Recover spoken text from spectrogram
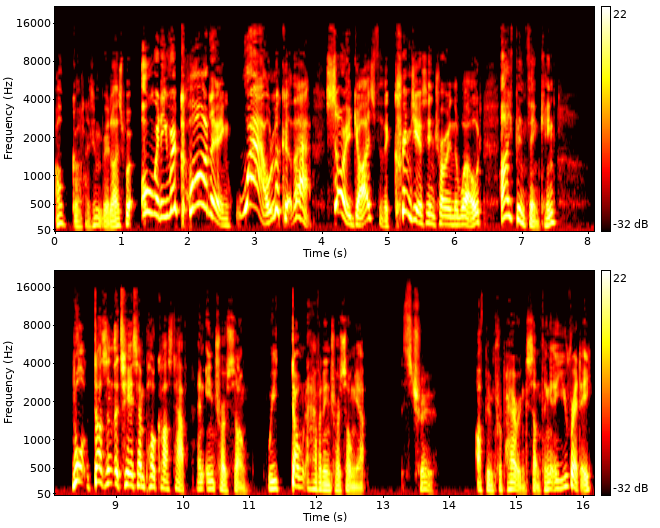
Oh god, I didn't realise we're already recording! Wow, look at that! Sorry guys for the cringiest intro in the world. I've been thinking, what doesn't the TSM podcast have? An intro song. We don't have an intro song yet. It's true. I've been preparing something. Are you ready?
